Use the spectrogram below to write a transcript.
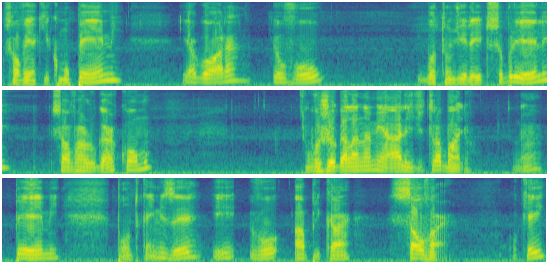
salvei aqui como PM, e agora eu vou, botão direito sobre ele, salvar lugar como vou jogar lá na minha área de trabalho, né? pm.kmz e vou aplicar salvar, ok?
